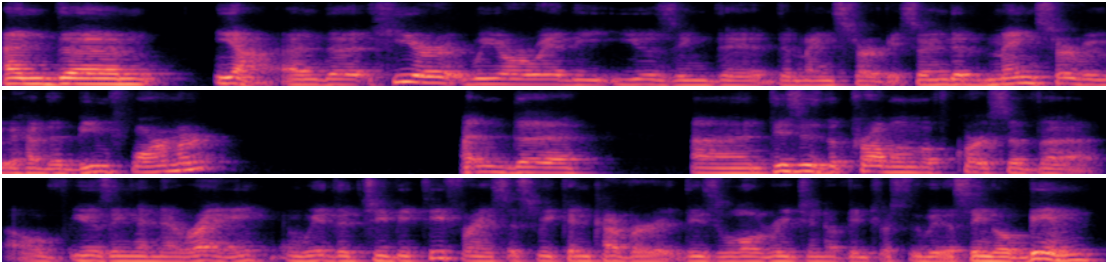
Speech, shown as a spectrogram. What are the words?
And um, yeah, and uh, here we are already using the, the main survey. So in the main survey, we have the beamformer. And uh, uh, this is the problem, of course, of, uh, of using an array. And with the GBT, for instance, we can cover this whole region of interest with a single beam.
